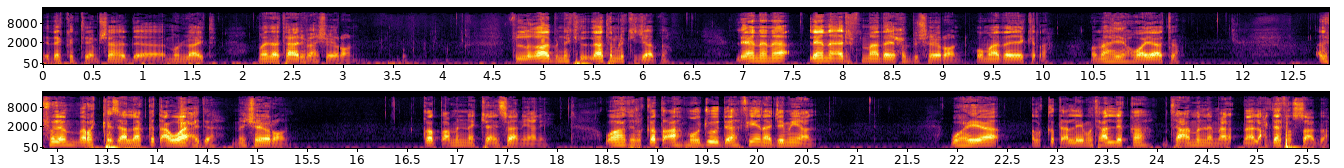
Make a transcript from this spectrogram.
إذا كنت مشاهد Moonlight ماذا تعرف عن شايرون في الغالب أنك لا تملك إجابة لأننا لا نعرف ماذا يحب شايرون وماذا يكره وما هي هواياته. الفيلم مركز على قطعة واحدة من شايرون قطعة منك كإنسان يعني. وهذه القطعة موجودة فينا جميعا. وهي القطعة اللي متعلقة بتعاملنا مع, مع الأحداث الصعبة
